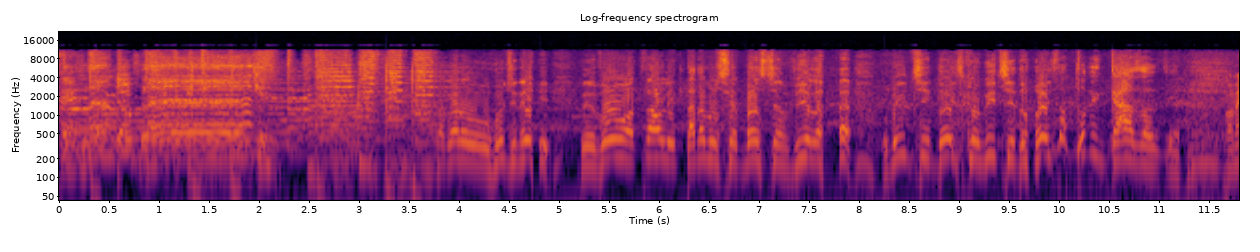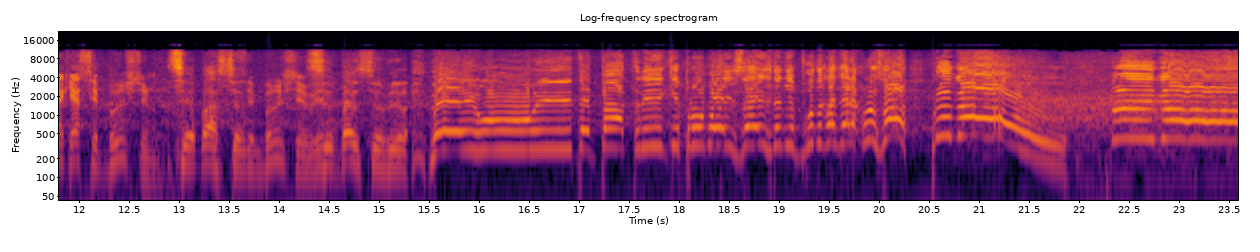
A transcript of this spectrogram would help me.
Fernando Blanc. Agora o Rudney levou uma traulitada no Sebastian Villa. O 22 com 22, tá tudo em casa. Como é que é? Sebastian? Sebastian. Sebastian Villa. Sebastian Villa. Vem o Inter Patrick pro Moisés, de fundo, Gladiária cruzou pro gol! Pro gol!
